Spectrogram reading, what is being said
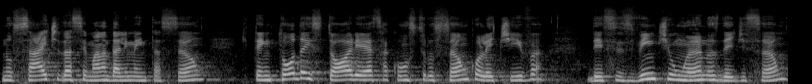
no site da Semana da Alimentação, que tem toda a história e essa construção coletiva desses 21 anos de edição,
